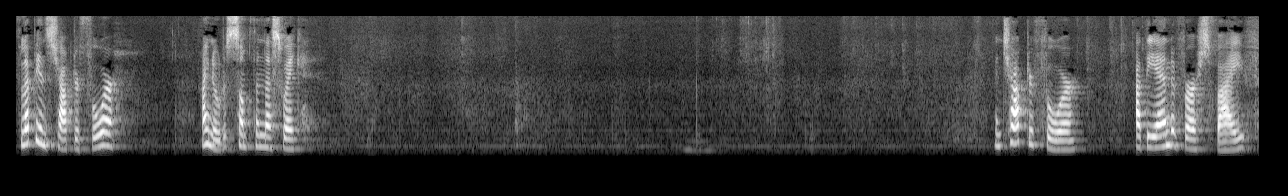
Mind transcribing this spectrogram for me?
Philippians chapter 4. I noticed something this week. Chapter 4, at the end of verse 5,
